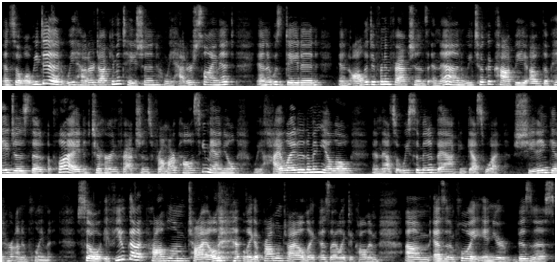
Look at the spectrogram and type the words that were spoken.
And so what we did, we had our documentation, we had her sign it, and it was dated, and all the different infractions. And then we took a copy of the pages that applied to her infractions from our policy manual. We highlighted them in yellow, and that's what we submitted back. And guess what? She didn't get her unemployment. So if you've got problem child, like a problem child, like as I like to call them, um, as an employee in your business,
